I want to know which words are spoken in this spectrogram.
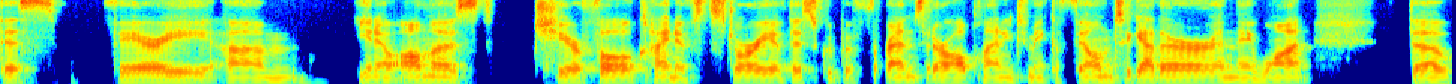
this very um you know almost cheerful kind of story of this group of friends that are all planning to make a film together and they want the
